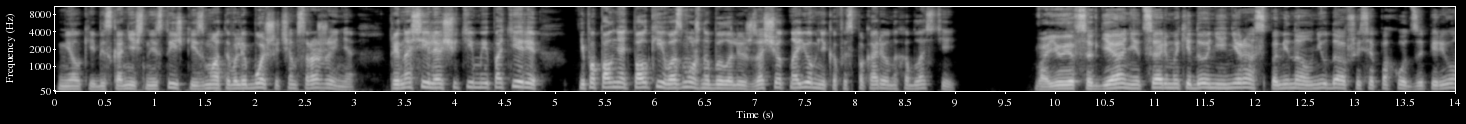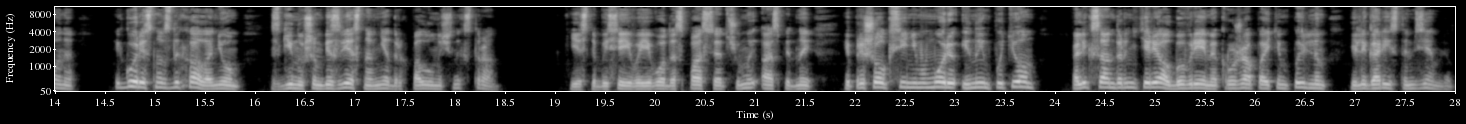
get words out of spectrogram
Мелкие бесконечные стычки изматывали больше, чем сражения, приносили ощутимые потери, и пополнять полки возможно было лишь за счет наемников из покоренных областей. Воюя в Сагдиане, царь Македонии не раз вспоминал неудавшийся поход за Периона и горестно вздыхал о нем, сгинувшем безвестно в недрах полуночных стран. Если бы сей воевода спасся от чумы аспидной и пришел к Синему морю иным путем, Александр не терял бы время, кружа по этим пыльным или гористым землям.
